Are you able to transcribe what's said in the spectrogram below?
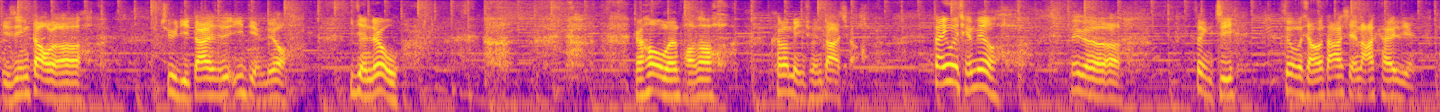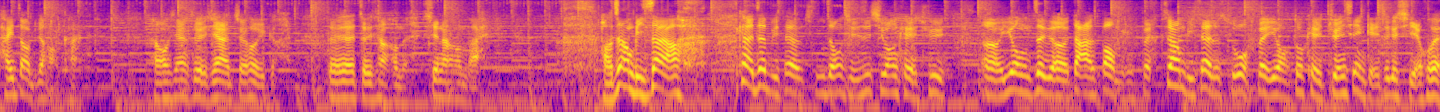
已经到了，距离大概是一点六，一点六五。然后我们跑到看到闽泉大桥，但因为前面有那个摄影机，所以我们想要大家先拉开一点，拍照比较好看。然后现在所以现在最后一个，对在追上他们，先让他们拍。好，这场比赛啊，开始这比赛的初衷其实是希望可以去，呃，用这个大家的报名费，这场比赛的所有费用都可以捐献给这个协会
